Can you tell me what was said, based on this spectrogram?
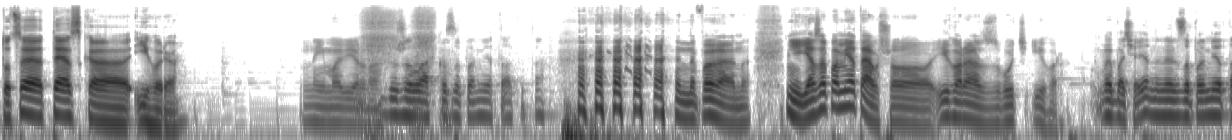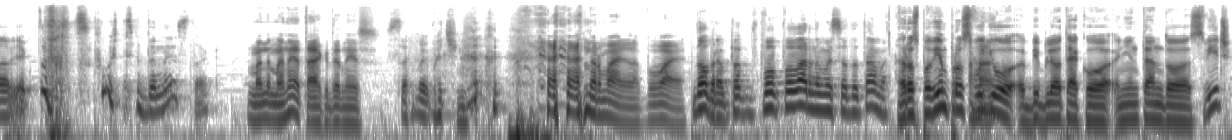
То це тезка Ігоря. Неймовірно. Дуже легко запам'ятати, так. Непогано. Ні, я запам'ятав, що Ігора звуть Ігор. Вибач, я не запам'ятав, як звуть Денис, так? Мене мене так, Денис. Все, вибач. Нормально, буває. Добре, повернемося до теми. Розповім про свою ага. бібліотеку Nintendo Switch.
